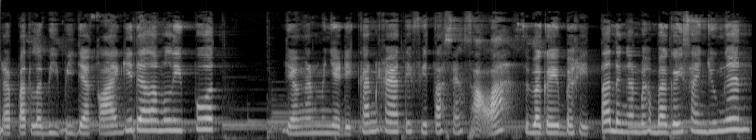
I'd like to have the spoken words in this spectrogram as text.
dapat lebih bijak lagi dalam meliput. Jangan menjadikan kreativitas yang salah sebagai berita dengan berbagai sanjungan,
